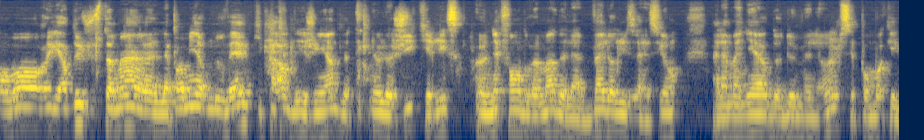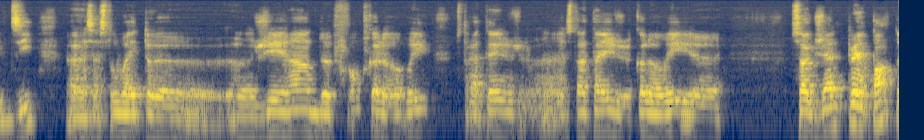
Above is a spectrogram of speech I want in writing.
on va regarder justement la première nouvelle qui parle des géants de la technologie qui risquent un effondrement de la valorisation à la manière de 2001. C'est pas moi qui le dis. ça se trouve être un gérant de fonds coloré, stratège, un stratège coloré SocGen, peu importe,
